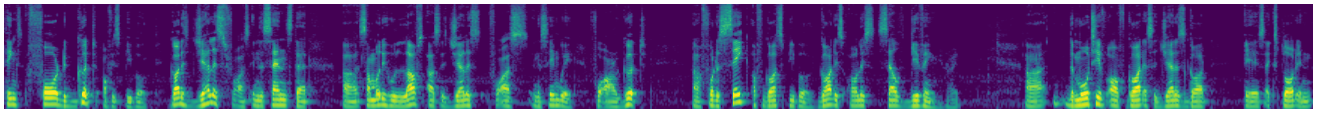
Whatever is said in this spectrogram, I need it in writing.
things for the good of his people. God is jealous for us in the sense that uh, somebody who loves us is jealous for us in the same way for our good. Uh, for the sake of god's people god is always self-giving right? Uh, the motive of god as a jealous god is explored in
